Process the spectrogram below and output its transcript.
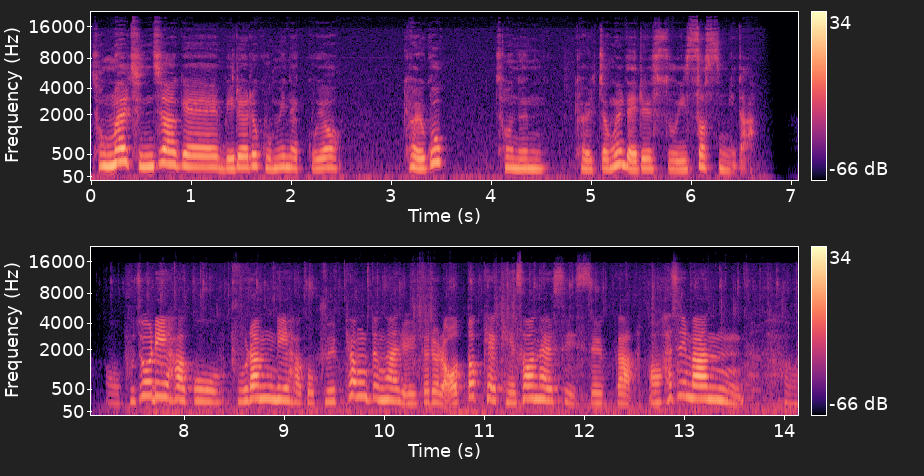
정말 진지하게 미래를 고민했고요. 결국 저는 결정을 내릴 수 있었습니다. 어, 부조리하고 불합리하고 불평등한 일들을 어떻게 개선할 수 있을까? 어, 하지만 어,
